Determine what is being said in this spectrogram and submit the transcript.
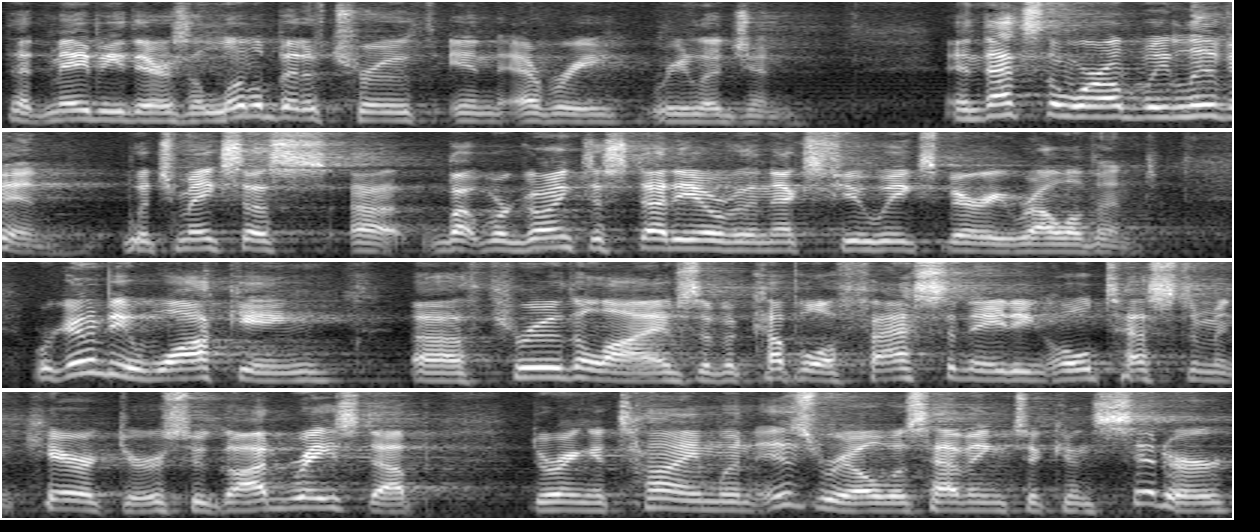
that maybe there's a little bit of truth in every religion. And that's the world we live in, which makes us, uh, what we're going to study over the next few weeks, very relevant. We're going to be walking uh, through the lives of a couple of fascinating Old Testament characters who God raised up during a time when Israel was having to consider,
